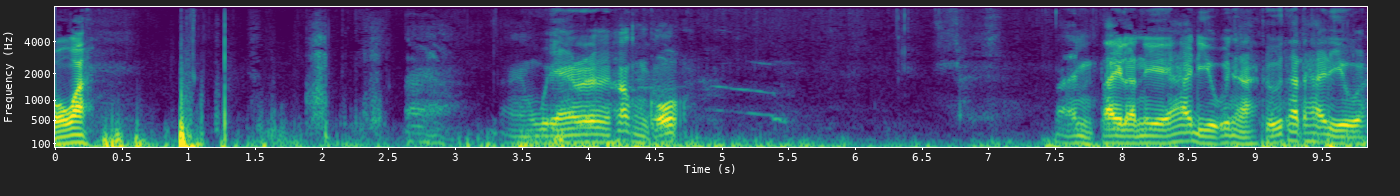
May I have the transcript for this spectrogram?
Cổ qua quen hết cổ Đây, mình tay lên đi hái điều cả nhà thử thách hái điều à.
